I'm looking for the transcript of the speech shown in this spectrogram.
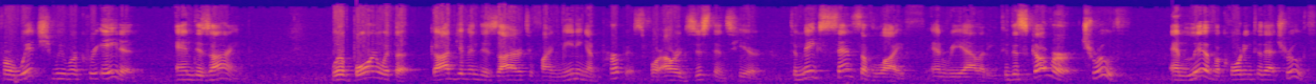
for which we were created and designed. We're born with a God given desire to find meaning and purpose for our existence here, to make sense of life and reality, to discover truth and live according to that truth.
